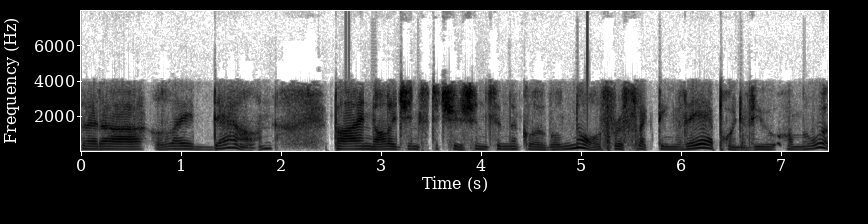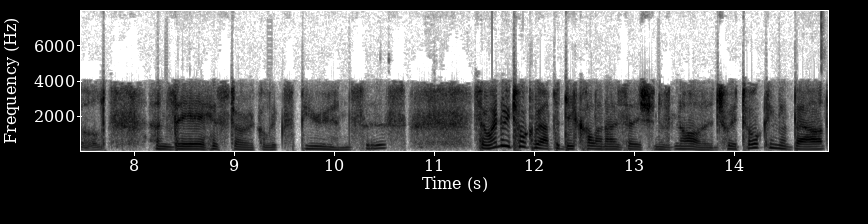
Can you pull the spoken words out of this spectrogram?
that are laid down by knowledge institutions in the global north, reflecting their point of view on the world and their historical experiences. So, when we talk about the decolonization of knowledge, we're talking about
